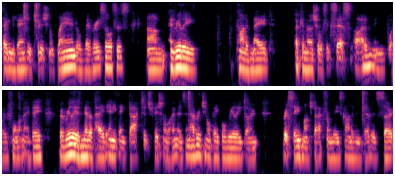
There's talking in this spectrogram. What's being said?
taken advantage of traditional land or their resources um, and really kind of made a commercial success item in whatever form it may be, but really has never paid anything back to traditional owners. And Aboriginal people really don't receive much back from these kind of endeavors. So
